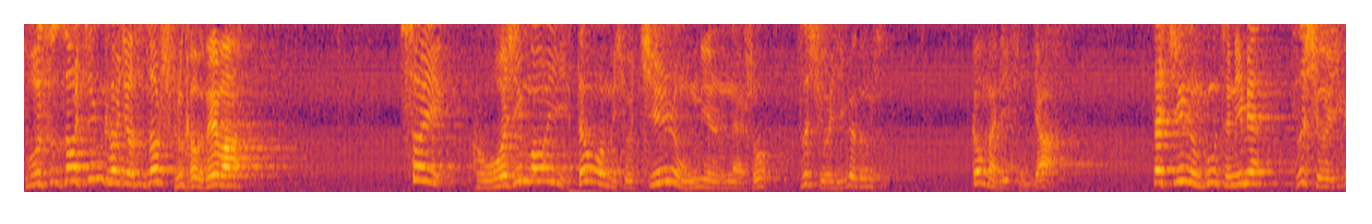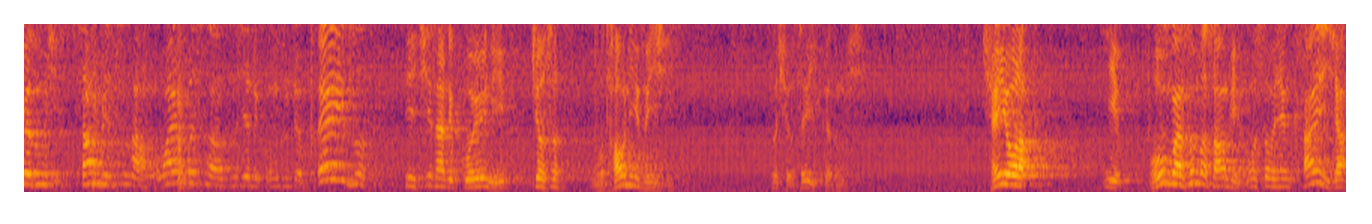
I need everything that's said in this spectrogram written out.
不是做进口就是做出口，对吧？所以，国际贸易对我们学金融的人来说，只学一个东西：购买力评价。在金融工程里面，只学一个东西：商品市场和外汇市场之间的工具的配置以及它的规律，就是无套利分析。只学这一个东西。钱有了，你不管什么商品，我首先看一下。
